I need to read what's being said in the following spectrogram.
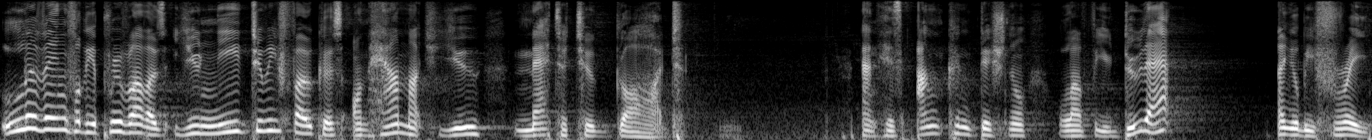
living for the approval of others, you need to refocus on how much you matter to God and His unconditional love for you. Do that, and you'll be free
